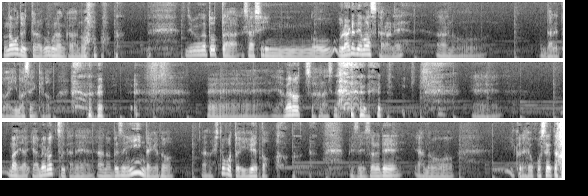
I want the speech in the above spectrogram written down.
そんなこと言ったら僕なんかあの 自分が撮った写真を売られてますからねあの誰とは言いませんけど。えー、やめろっつう話。えー、まあややめろっつうかねあの別にいいんだけどあの一言言えと。別にそれであのいくらよこせとか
